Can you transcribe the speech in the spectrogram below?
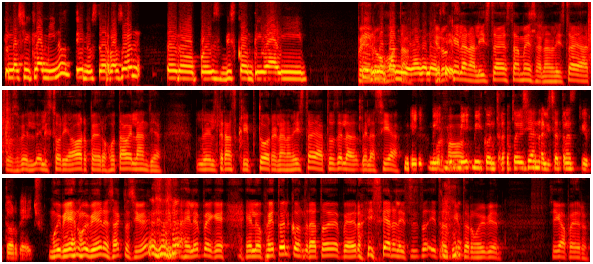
que la Chiclamino, tiene usted razón, pero pues Visconti va ahí Pedro J. Creo que el analista de esta mesa, el analista de datos, el, historiador Pedro J. Velandia, el transcriptor, el analista de datos de la, de la CIA. Mi, contrato dice analista transcriptor, de hecho. Muy bien, muy bien, exacto, ¿sí ve? Ahí le pegué. El objeto del contrato de Pedro dice analista y transcriptor, muy bien. Siga, Pedro.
